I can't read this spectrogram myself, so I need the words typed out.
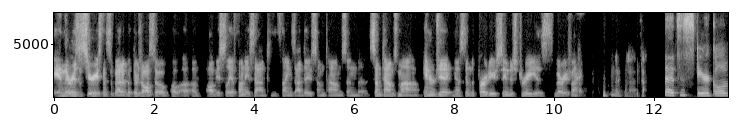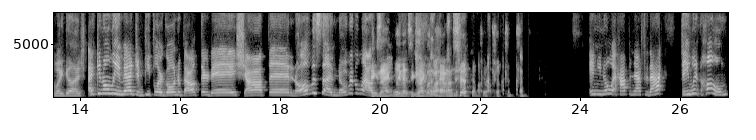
and there is a seriousness about it, but there's also a, a, a, obviously a funny side to the things I do sometimes, and uh, sometimes my energeticness in the produce industry is very funny. That's hysterical. Oh my gosh. I can only imagine people are going about their day shopping and all of a sudden over the loud. Exactly. That's exactly what happens. and you know what happened after that? They went home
